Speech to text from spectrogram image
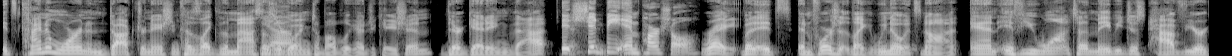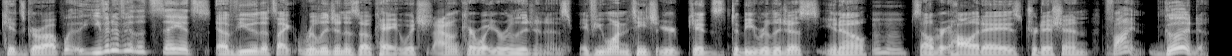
it's kind of more an indoctrination because like the masses Yeah. are going to public education they're getting that It should be impartial. right but it's unfortunate like we know it's not and if you want to maybe just have your kids grow up with even if it, let's say it's a view that's like religion is okay which i don't care what your religion is if you want to teach your kids to be religious you know mm-hmm. celebrate holidays, tradition, fine, good.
